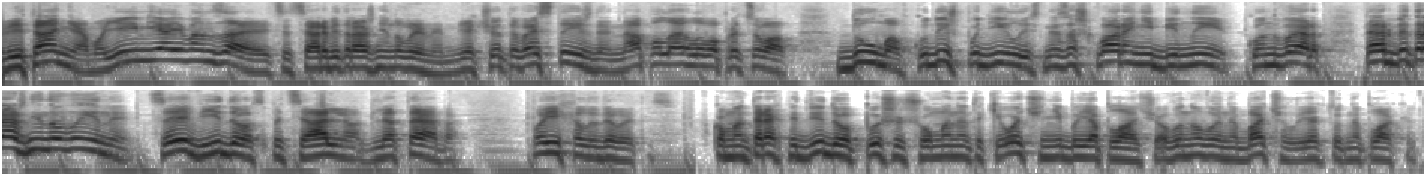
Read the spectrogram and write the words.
Вітання! Моє ім'я Іван Заєць. Це арбітражні новини. Якщо ти весь тиждень наполегливо працював, думав, куди ж поділись незашкварені біни, конверт та арбітражні новини. Це відео спеціально для тебе. Поїхали дивитись. В коментарях під відео пишуть, що у мене такі очі, ніби я плачу. А ви новини бачили, як тут не плакати?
